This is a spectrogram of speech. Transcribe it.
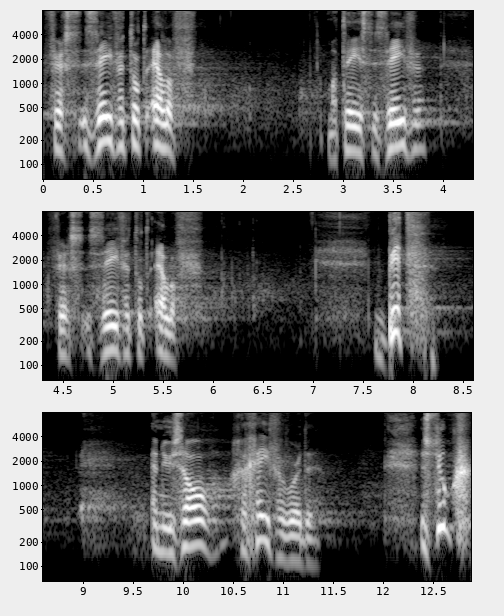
vers 7 tot 11. Matthäus 7, vers 7 tot 11. Bid en u zal gegeven worden. Zoek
